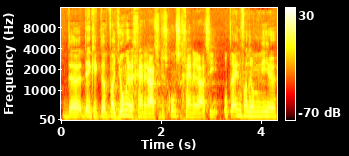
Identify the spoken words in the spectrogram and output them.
de, denk ik, de wat jongere generatie, dus onze generatie, op de een of andere manier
